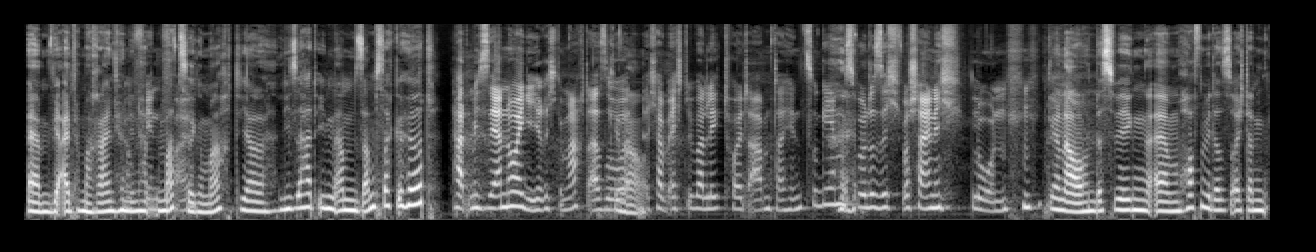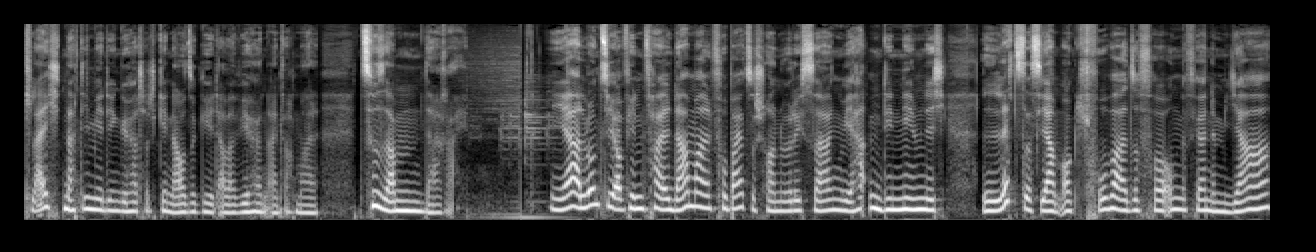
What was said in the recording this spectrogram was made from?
ähm, wir einfach mal reinhören. Auf den hat Matze Fall. gemacht. Ja, Lisa hat ihn am Samstag gehört. Hat mich sehr neugierig gemacht. Also genau. ich habe echt überlegt, heute Abend dahin zu gehen. Das würde sich wahrscheinlich lohnen. Genau, und deswegen ähm, hoffen wir, dass es euch dann gleich, nachdem ihr den gehört habt, genauso geht. Aber wir hören einfach mal zusammen da rein. Ja, lohnt sich auf jeden Fall, da mal vorbeizuschauen, würde ich sagen. Wir hatten die nämlich letztes Jahr im Oktober, also vor ungefähr einem Jahr,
